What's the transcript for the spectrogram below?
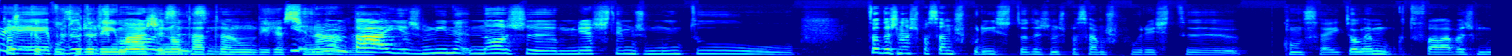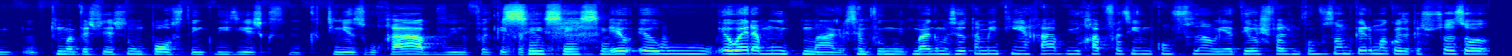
Pois é, a cultura da imagem não está tão direcionada. E não está, e as meninas, nós eh, mulheres temos muito todas nós passamos por isso, todas nós passamos por este conceito. Eu lembro que tu falavas muito, tu uma vez fizeste um post em que dizias que, que tinhas o rabo e não foi o que Sim, sim, sim. Eu, eu, eu era muito magra, sempre fui muito magra, mas eu também tinha rabo e o rabo fazia-me confusão e até hoje faz-me confusão porque era uma coisa que as pessoas,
